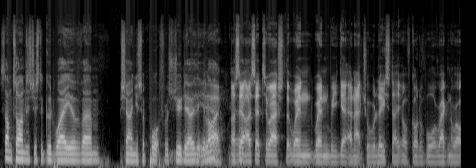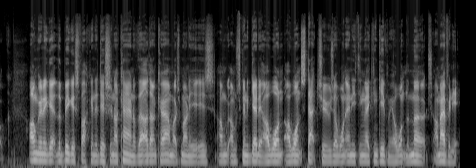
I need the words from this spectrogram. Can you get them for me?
Sometimes it's just a good way of um, showing your support for a studio that you Yeah. like. I said I said to Ash that when when we get an actual release date of God of War Ragnarok, I'm gonna get the biggest fucking edition I can of that. I don't care how much money it is. I'm I'm just gonna get it. I want I want statues. I want anything they can give me. I want the merch. I'm having it.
